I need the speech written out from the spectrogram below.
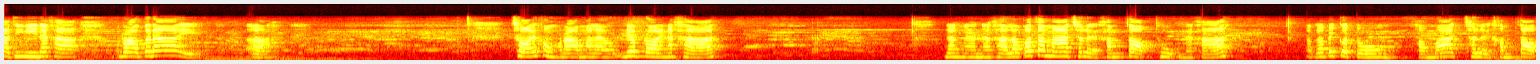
ค่ะทีนี้นะคะ เราก็ได้ช้อยของเรามาแล้วเรียบร้อยนะคะ ดังนั้นนะคะ เราก็จะมาเฉลยคำตอบถูกนะคะแล้วก็ไปกดตรงคำว่าเฉลยคำตอบ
